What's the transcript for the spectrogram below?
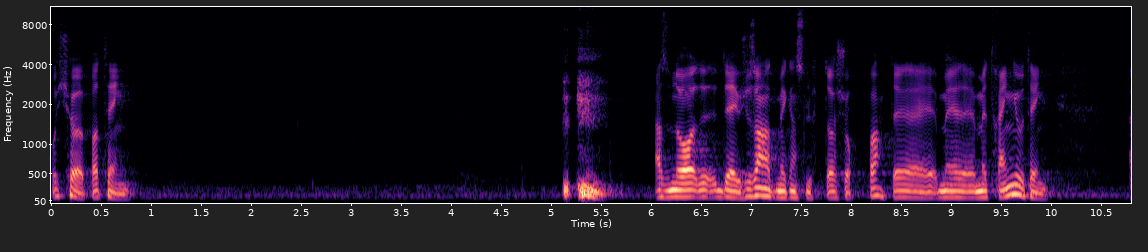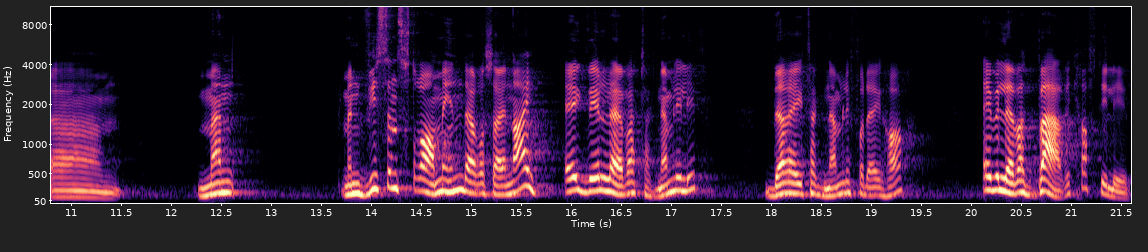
og kjøpe ting. Altså nå, Det er jo ikke sånn at vi kan slutte å shoppe. Det, vi, vi, trenger jo ting. Um, men, men, hvis en strammer inn der og sier nei, jeg vil leve et takknemlig liv, der er jeg takknemlig for det jeg har Jeg vil leve et bærekraftig liv,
